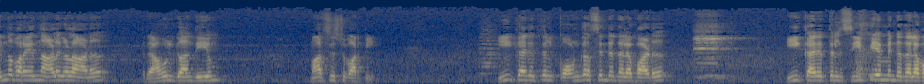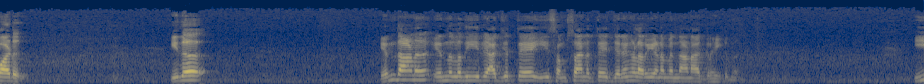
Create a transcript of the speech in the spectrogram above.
എന്ന് പറയുന്ന ആളുകളാണ് രാഹുൽ ഗാന്ധിയും മാർക്സിസ്റ്റ് പാർട്ടി. ഈ കാര്യത്തിൽ കോൺഗ്രസിന്റെ നിലപാട് ഈ കാര്യത്തിൽ സി പി എമ്മിന്റെ നിലപാട് ഇത് എന്താണ് എന്നുള്ളത് ഈ രാജ്യത്തെ ഈ സംസ്ഥാനത്തെ ജനങ്ങൾ അറിയണമെന്നാണ് ആഗ്രഹിക്കുന്നത്. ഈ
